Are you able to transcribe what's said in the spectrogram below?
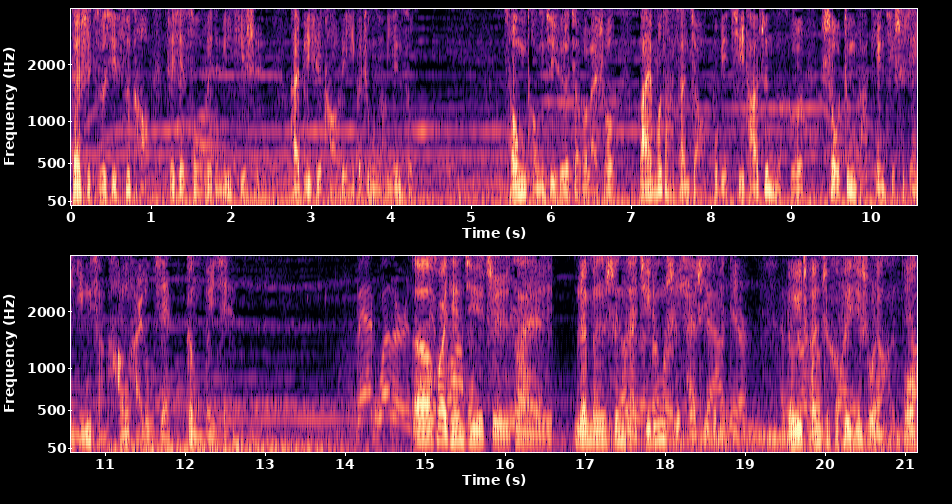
但是仔细思考这些所谓的谜题时，还必须考虑一个重要因素。从统计学的角度来说，百慕大三角不比其他任何受重大天气事件影响的航海路线更危险。呃，坏天气只在。人们身在其中时才是一个问题。由于船只和飞机数量很多，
